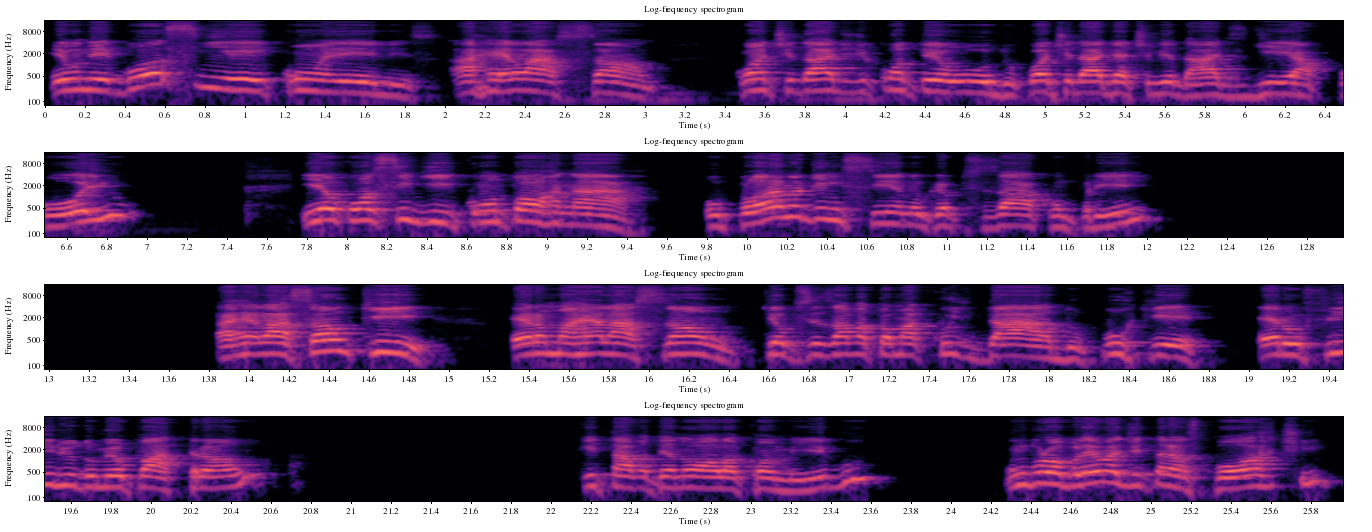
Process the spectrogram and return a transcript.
Eu negociei com eles a relação quantidade de conteúdo, quantidade de atividades de apoio, e eu consegui contornar o plano de ensino que eu precisava cumprir, a relação que era uma relação que eu precisava tomar cuidado, porque era o filho do meu patrão, que estava tendo aula comigo, um problema de transporte,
